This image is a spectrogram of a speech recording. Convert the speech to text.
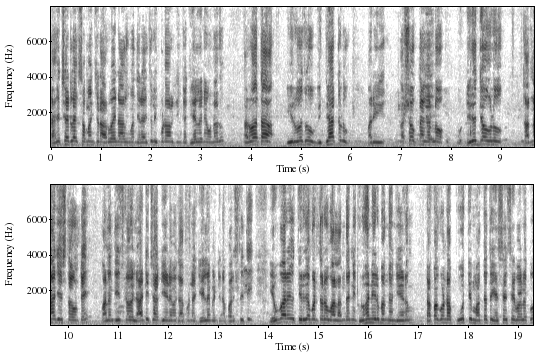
లగచర్లకు సంబంధించిన అరవై నాలుగు మంది రైతులు ఇప్పటివరకు ఇంకా జైల్లోనే ఉన్నారు. తర్వాత ఈరోజు విద్యార్థులు మరి అశోక్ నగర్లో నిరుద్యోగులు ధర్నా చేస్తూ ఉంటే వాళ్ళని తీసుకువెళ్ళి లాఠీ చార్జ్ చేయడమే కాకుండా జైల్లో పెట్టిన పరిస్థితి. ఎవరు తిరగబడతారో వాళ్ళందరినీ గృహ నిర్బంధం చేయడం తప్పకుండా పూర్తి మద్దతు ఎస్ఎస్ఏ వాళ్ళకు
